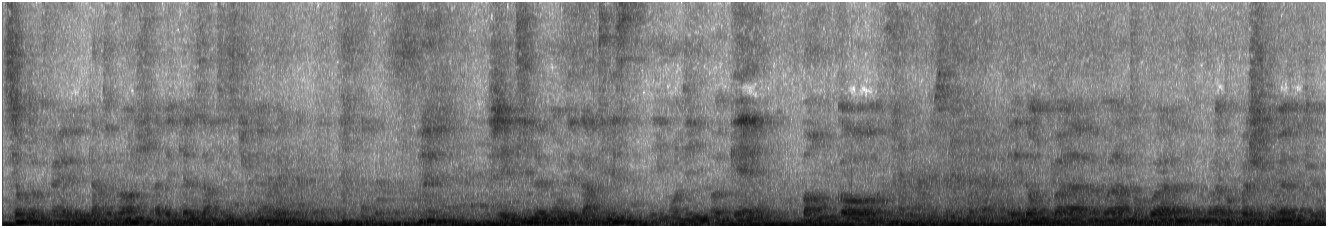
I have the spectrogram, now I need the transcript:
si on t'offrait une carte blanche, avec quels artistes tu viendrais? J'ai dit le nom des artistes et ils m'ont dit ok, banco. Et donc voilà, voilà pourquoi, voilà pourquoi je suis venu avec eux.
